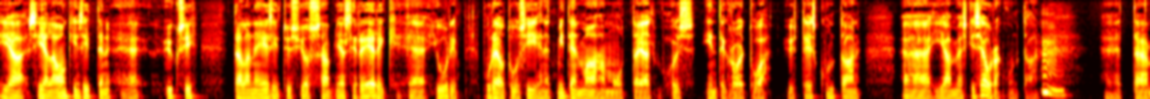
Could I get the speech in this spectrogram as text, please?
ja siellä onkin sitten yksi – tällainen esitys, jossa Jasir Erik eh, juuri pureutuu siihen, että miten maahanmuuttajat vois integroitua yhteiskuntaan eh, ja myöskin seurakuntaan. Mm. Että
